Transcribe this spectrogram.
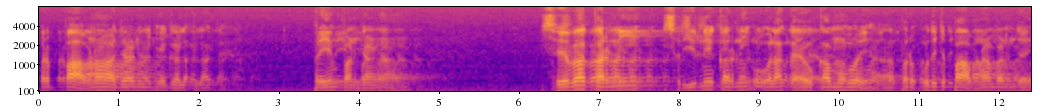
ਪਰ ਭਾਵਨਾ ਆ ਜਾਣੀ, ਇਹ ਗੱਲ ਅਲੱਗ ਹੈ। ਪ੍ਰੇਮ ਬਣ ਜਾਣਾ। ਸੇਵਾ ਕਰਨੀ, ਸਰੀਰ ਨੇ ਕਰਨੀ, ਉਹ ਅਲੱਗ ਹੈ, ਉਹ ਕੰਮ ਹੋ ਰਿਹਾ, ਪਰ ਉਹਦੇ ਚ ਭਾਵਨਾ ਬਣ ਜਾਏ,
